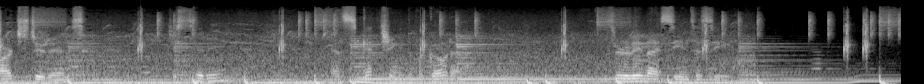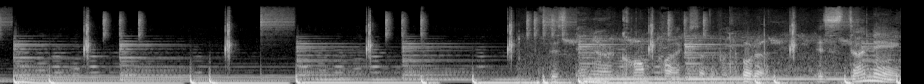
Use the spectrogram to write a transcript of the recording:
art students just sitting and sketching the pagoda. It's a really nice scene to see. This inner complex of the pagoda is stunning.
